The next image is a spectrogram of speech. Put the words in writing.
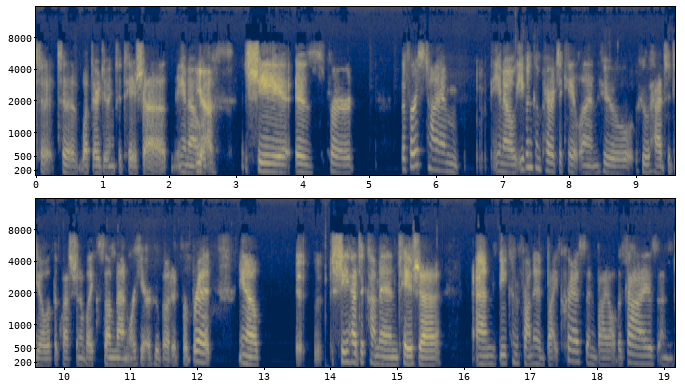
to to what they're doing to Tayshia. You know, yes. she is for the first time you know, even compared to Kaitlyn, who who had to deal with the question of like some men were here who voted for Britt, you know, she had to come in, Tayshia, and be confronted by Chris and by all the guys and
